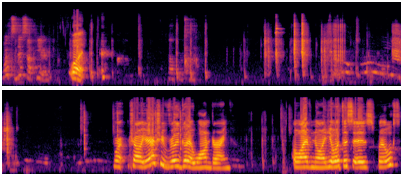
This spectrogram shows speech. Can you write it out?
What's this up here? What? Right, Charlie, you're actually really good at wandering. Oh, I have no idea what this is, but it looks.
